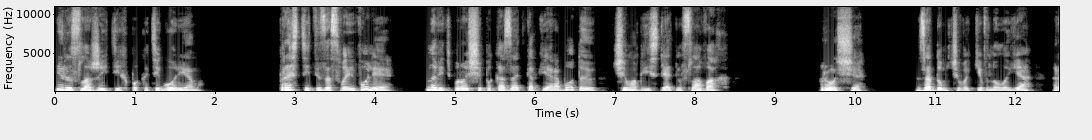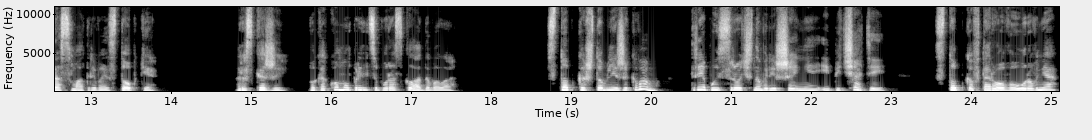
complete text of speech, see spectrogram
и разложить их по категориям. Простите за своеволие, но ведь проще показать, как я работаю, чем объяснять на словах. Проще, задумчиво кивнула я, рассматривая стопки. Расскажи, по какому принципу раскладывала? Стопка, что ближе к вам, требует срочного решения и печатей. Стопка второго уровня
